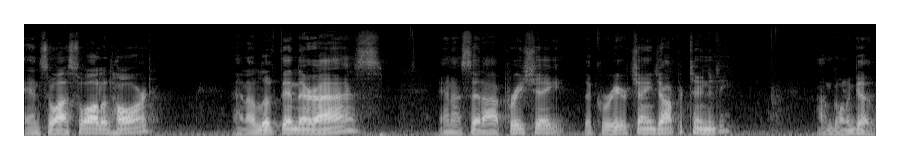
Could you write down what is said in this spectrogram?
And so I swallowed hard and I looked in their eyes and I said, I appreciate the career change opportunity. I'm going to go.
